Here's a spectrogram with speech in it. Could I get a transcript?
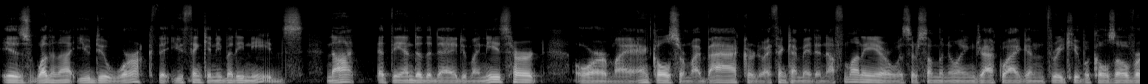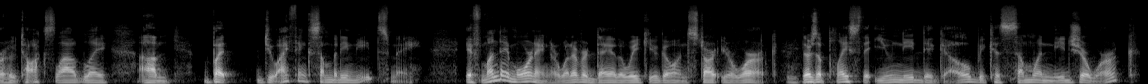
is whether or not you do work that you think anybody needs, not at the end of the day, do my knees hurt or my ankles or my back, or do I think I made enough money, or was there some annoying jackwagon three cubicles over who talks loudly? Um, but do I think somebody needs me? If Monday morning or whatever day of the week you go and start your work, mm-hmm. there's a place that you need to go because someone needs your work,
